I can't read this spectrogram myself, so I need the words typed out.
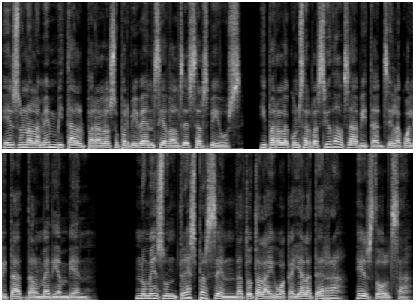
és un element vital per a la supervivència dels éssers vius i per a la conservació dels hàbitats i la qualitat del medi ambient. Només un 3% de tota l'aigua que hi ha a la Terra és dolça.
